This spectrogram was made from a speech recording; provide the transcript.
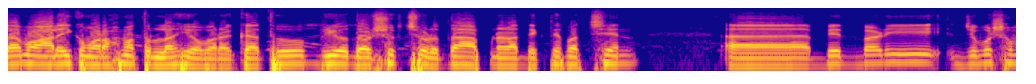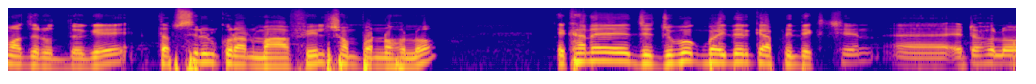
আসসালামু আলাইকুম রহমতুল্লাহি ওবরাকাতু প্রিয় দর্শক, শ্রোতা, আপনারা দেখতে পাচ্ছেন বেদবাড়ি যুব সমাজের উদ্যোগে তাফসিরুল কোরআন মাহফিল সম্পন্ন হলো। এখানে যে যুবক ভাইদেরকে আপনি দেখছেন এটা হলো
